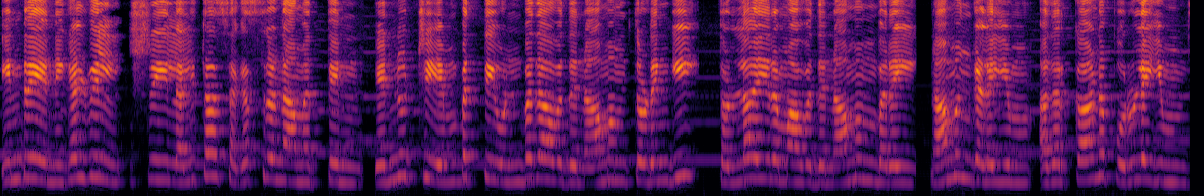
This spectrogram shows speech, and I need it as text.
இன்றைய நிகழ்வில் ஸ்ரீ லலிதா சகசிரநாமத்தின் எண்ணூற்றி எண்பத்தி ஒன்பதாவது நாமம் தொடங்கி தொள்ளாயிரமாவது நாமம் வரை நாமங்களையும் அதற்கான பொருளையும்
